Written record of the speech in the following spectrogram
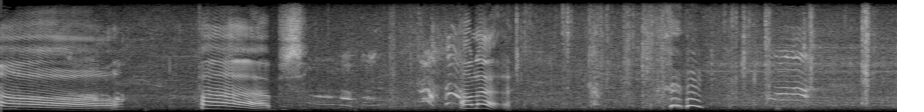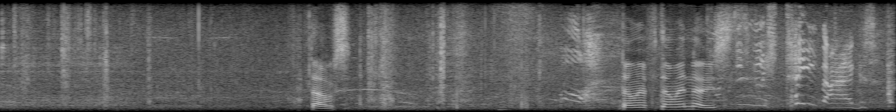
Oh, Babs. Oh, look. Those. Don't, don't nose. English tea bags.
